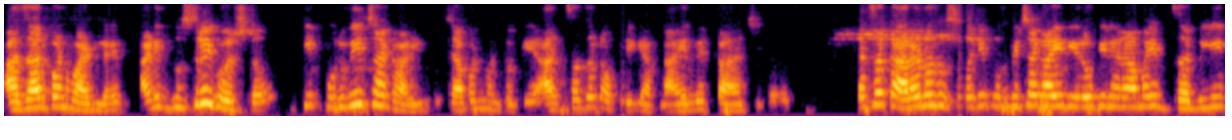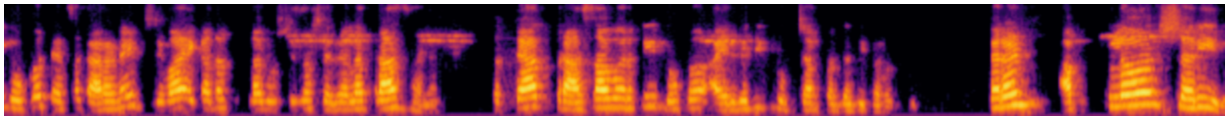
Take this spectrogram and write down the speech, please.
आजार पण वाढलेत. आणि दुसरी गोष्ट की पूर्वीच्या काळी जे आपण म्हणतो की आजचा जो टॉपिक आहे आपला आयुर्वेद काळाची गरज. त्याचं कारणच असतं की पूर्वीच्या काळी निरोगी निरामय जगली लोक त्याचं कारण आहे जेव्हा एखाद्या कुठल्या गोष्टीचा शरीराला त्रास झाला तर त्या त्रासावरती लोक आयुर्वेदिक उपचार पद्धती करत होती. कारण आपलं शरीर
